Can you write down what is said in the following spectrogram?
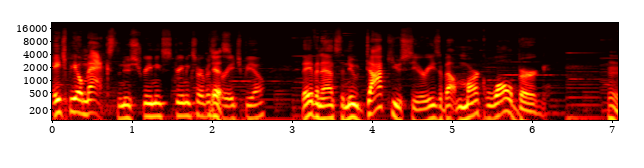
HBO Max, the new streaming streaming service Yes. for HBO, they've announced a new docu series about Mark Wahlberg. Hmm.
